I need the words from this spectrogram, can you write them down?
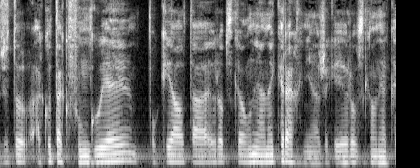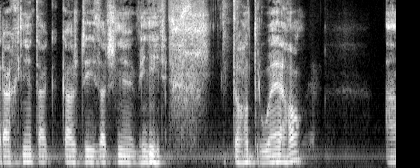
že to ako tak funguje, pokiaľ tá Európska únia nekrachne. A že keď Európska únia krachne, tak každý začne viniť toho druhého a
